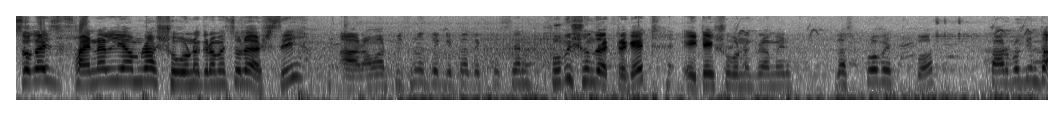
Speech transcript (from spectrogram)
সো গাইজ ফাইনালি আমরা সুবর্ণগ্রামে চলে আসছি। আর আমার পিছনে যে গেটটা দেখতেছেন, খুবই সুন্দর একটা গেট এইটাই সুবর্ণগ্রামের জাস্ট প্রবেশ পথ। তারপর কিন্তু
